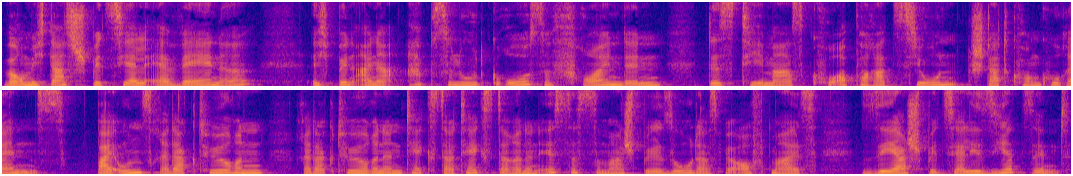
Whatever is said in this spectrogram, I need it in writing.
Warum ich das speziell erwähne, ich bin eine absolut große Freundin des Themas Kooperation statt Konkurrenz. Bei uns Redakteuren, Redakteurinnen, Texter, Texterinnen ist es zum Beispiel so, dass wir oftmals sehr spezialisiert sind.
